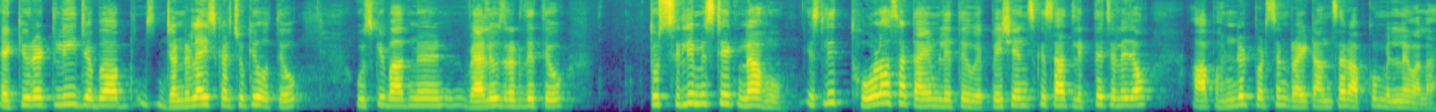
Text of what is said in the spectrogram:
एक्यूरेटली जब आप जनरलाइज कर चुके होते हो, उसके बाद में वैल्यूज़ रख देते हो तो सिली मिस्टेक ना हो। इसलिए थोड़ा सा टाइम लेते हुए पेशेंस के साथ लिखते चले जाओ, आप 100 परसेंट राइट आंसर आपको मिलने वाला है।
